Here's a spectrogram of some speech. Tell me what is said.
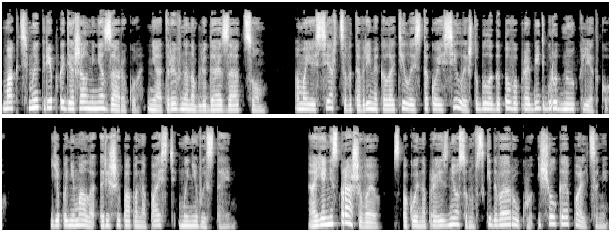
Маг тьмы крепко держал меня за руку, неотрывно наблюдая за отцом, а мое сердце в это время колотилось с такой силой, что было готово пробить грудную клетку. Я понимала, реши папа напасть, мы не выстоим. «А я не спрашиваю», — спокойно произнес он, вскидывая руку и щелкая пальцами,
